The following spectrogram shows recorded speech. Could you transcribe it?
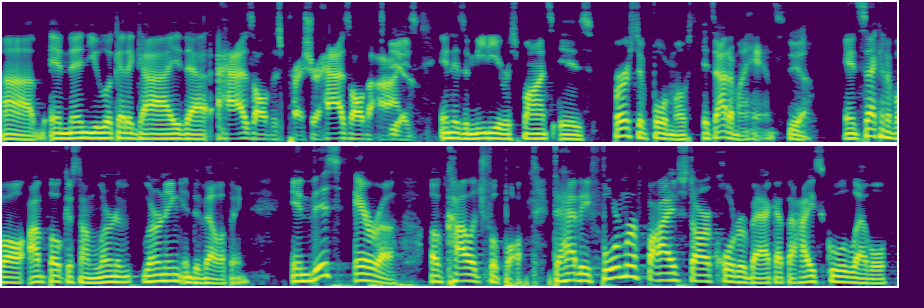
Um, and then you look at a guy that has all this pressure, has all the eyes, and his immediate response is first and foremost, it's out of my hands. Yeah. And second of all, I'm focused on learn, learning and developing. In this era of college football, to have a former five star quarterback at the high school level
